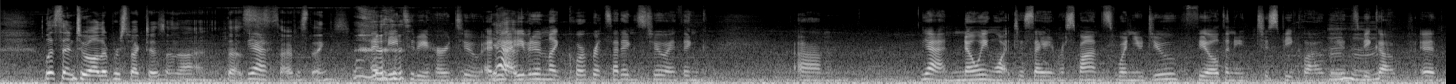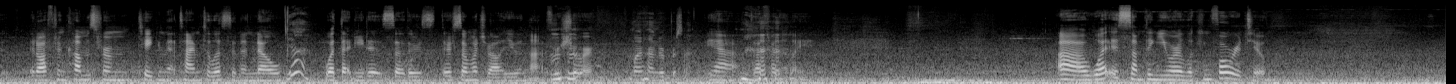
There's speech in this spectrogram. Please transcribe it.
listen to other perspectives and that that yeah. type of things. and need to be heard too. And yeah. yeah. even in like corporate settings too, I think um, yeah, knowing what to say in response when you do feel the need to speak loudly mm-hmm. and speak mm-hmm. up. It it often comes from taking that time to listen and know yeah. what that need is. So there's there's so much value in that for mm-hmm. sure. One hundred percent. Yeah, definitely. uh, what is something you are looking forward to?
